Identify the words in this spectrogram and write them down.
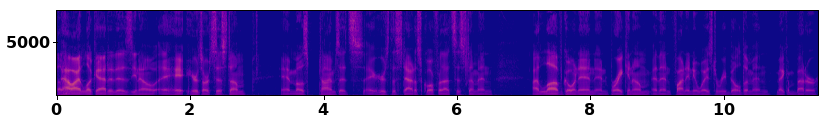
I how I look at it. Is you know, eh, hey, here's our system, and most times it's eh, here's the status quo for that system, and I love going in and breaking them, and then finding new ways to rebuild them and make them better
